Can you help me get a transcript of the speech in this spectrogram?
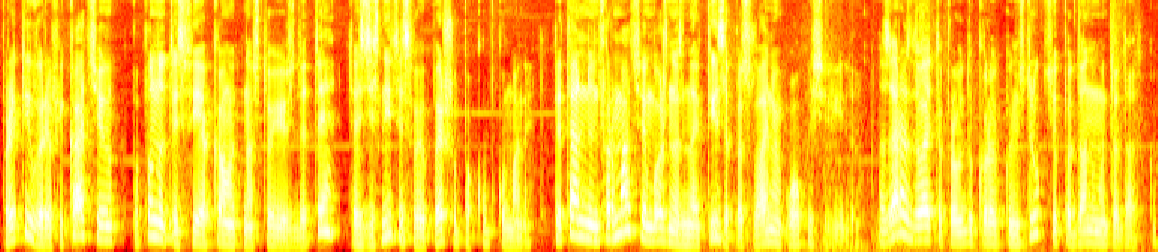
пройти верифікацію, поповнити свій аккаунт на 100 USDT та здійснити свою першу покупку монет. Детальну інформацію можна знайти за посиланням в описі відео. А зараз давайте проведу коротку інструкцію по даному додатку.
